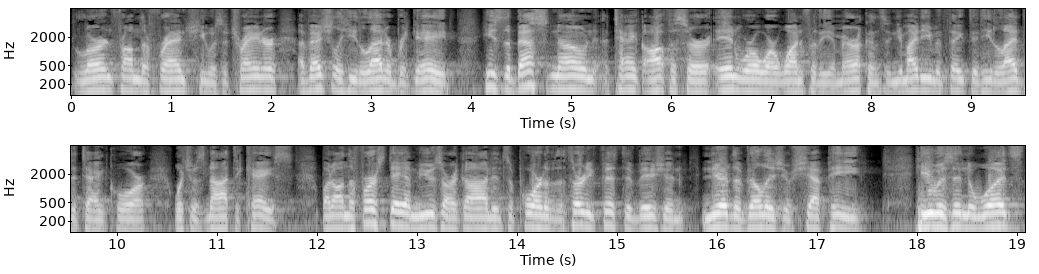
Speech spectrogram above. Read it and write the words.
learned from the French. He was a trainer. Eventually, he led a brigade. He's the best known tank officer in World War I for the Americans, and you might even think that he led the tank corps, which was not the case. But on the first day of Meuse-Argonne, in support of the 35th Division near the village of Cheppy, he was in the woods.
